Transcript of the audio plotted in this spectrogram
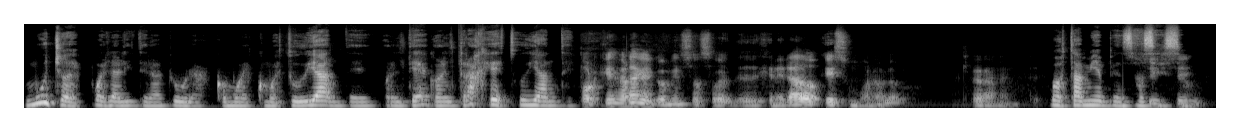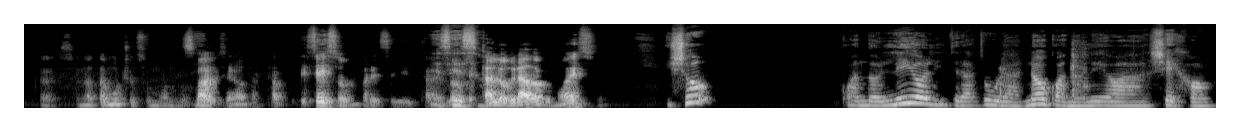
mucho después la literatura, como, como estudiante, con el, con el traje de estudiante. Porque es verdad que el comienzo de Degenerado es un monólogo, claramente. Vos también pensás eso. Sí, se nota mucho, es un monólogo. es eso, me parece, está, está logrado como eso. Y yo, cuando leo literatura, no cuando leo a Chekhov,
